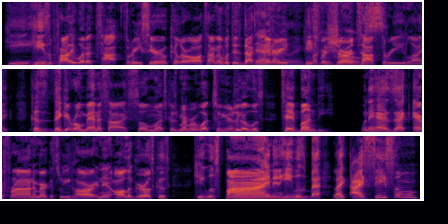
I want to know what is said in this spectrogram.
He he's probably what a top three serial killer all time, and with his documentary, Definitely. he's for sure gross. top three. Like, because they get romanticized so much. Because remember what two years ago was Ted Bundy when they had Zac Efron, American Sweetheart, and then all the girls because he was fine and he was bad. Like I see some,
